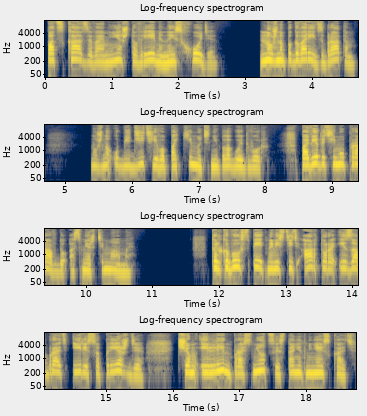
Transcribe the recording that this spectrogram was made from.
подсказывая мне, что время на исходе. Нужно поговорить с братом, нужно убедить его покинуть неблагой двор, поведать ему правду о смерти мамы. Только бы успеть навестить Артура и забрать Ириса прежде, чем Элин проснется и станет меня искать.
